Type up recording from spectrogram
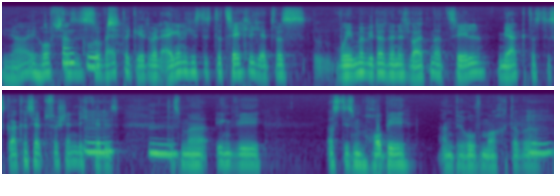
Ja, ich hoffe, Schon dass es so gut. weitergeht, weil eigentlich ist es tatsächlich etwas, wo ich immer wieder, wenn ich es Leuten erzähle, merkt, dass das gar keine Selbstverständlichkeit ist, dass man irgendwie aus diesem Hobby einen Beruf macht. Aber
